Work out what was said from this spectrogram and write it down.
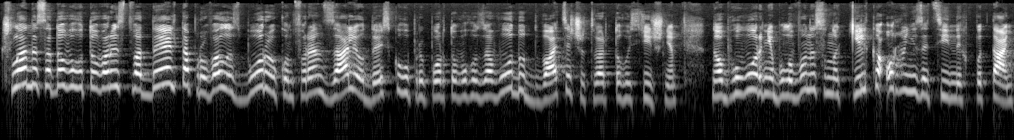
Члени садового товариства Дельта провели збори у конференц-залі Одеського припортового заводу 24 січня. На обговорення було винесено кілька організаційних питань.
